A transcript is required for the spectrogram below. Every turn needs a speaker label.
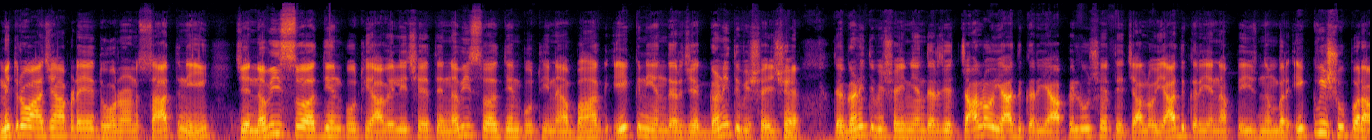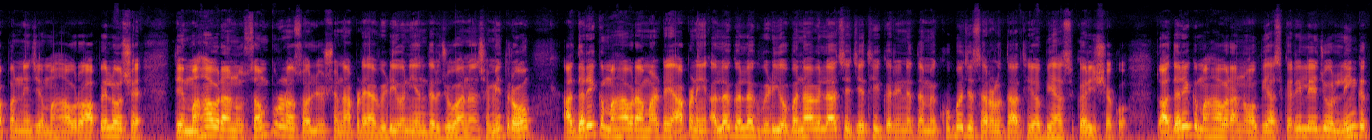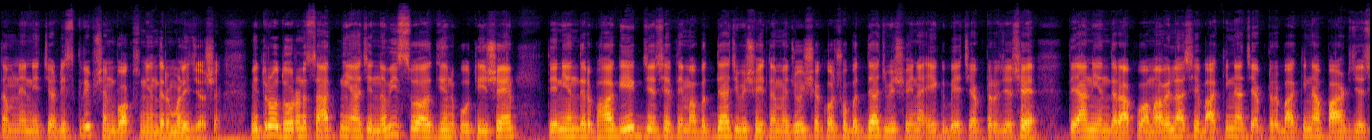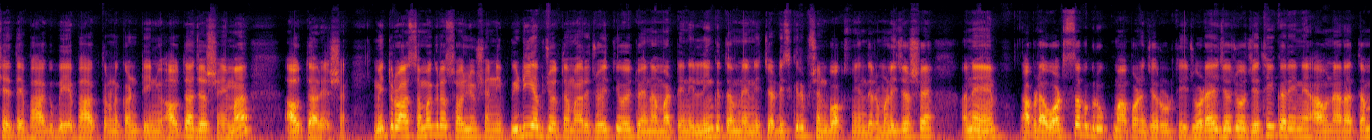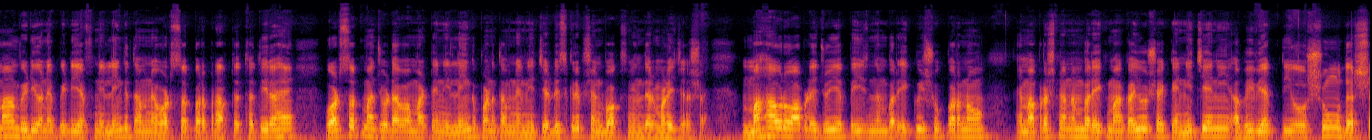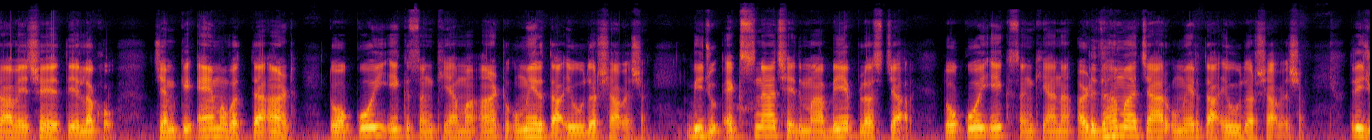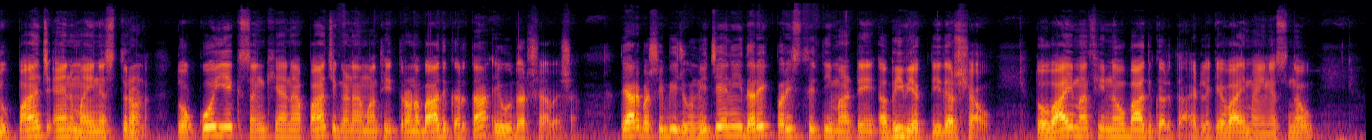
Speaker 1: મિત્રો, આજે આપણે ધોરણ સાતની જે નવી સ્વ અધ્યયન પોથી આવેલી છે, તે નવી સ્વ અધ્યયન પોથીના ભાગ એકની અંદર જે ગણિત વિષય છે, તે ગણિત વિષયની અંદર જે ચાલો યાદ કરીએ આપેલું છે, તે ચાલો યાદ કરીએના પેજ નંબર એકવીસ ઉપર આપણને જે મહાવરો આપેલો છે, તે મહાવરાનું સંપૂર્ણ સોલ્યુશન આપણે આ વિડીયોની અંદર જોવાના છે. મિત્રો, આ દરેક મહાવરા માટે આપણે અલગ અલગ વીડિયો બનાવેલા છે, જેથી કરીને તમે ખૂબ જ સરળતાથી અભ્યાસ કરી શકો. તો આ દરેક મહાવરાનો અભ્યાસ કરી લેજો, લિંક તમને નીચે ડિસ્ક્રિપ્શન બોક્સની અંદર મળી જશે. મિત્રો, ધોરણ સાતની આ જે નવી સ્વ અધ્યયન પોથી છે. તેની અંદર ભાગ એક જે છે, તેમાં બધા જ વિષય તમે જોઈ શકો છો. બધા જ વિષયના એક બે ચેપ્ટર જે છે, તે આની અંદર આપવામાં આવેલા છે. બાકીના ચેપ્ટર, બાકીના પાર્ટ જે છે, તે ભાગ બે, ભાગ ત્રણ કન્ટિન્યુ આવતા જશે એમાં. આવતા રહેશે. મિત્રો, આ સમગ્ર સોલ્યુશનની પીડીએફ જો તમારે જોઈતી હોય તો એના માટેની લિંક તમને નીચે ડિસ્ક્રિપ્શન બોક્સની અંદર મળી જશે અને આપણા વોટ્સઅપ ગ્રુપમાં પણ જરૂરથી જોડાઈ જજો. જેથી કરીને આવનારા તમામ વિડીયોને પીડીએફની લિંક તમને વોટ્સઅપ પર પ્રાપ્ત થતી રહે. વોટ્સઅપમાં જોડાવા માટેની લિંક પણ તમને નીચે ડિસ્ક્રિપ્શન બોક્સની અંદર મળી જશે. મહાવરો, આપણે જોઈએ પેજ નંબર એકવીસ ઉપરનો. એમાં પ્રશ્ન નંબર એકમાં કહ્યું છે કે નીચેની અભિવ્યક્તિઓ શું દર્શાવે છે તે લખો. જેમ કે એમ વત્તા આઠ. તો કોઈ એક સંખ્યામાં આઠ ઉમેરતા એવું દર્શાવે છે. બીજું એક્સના છેદમાં બે પ્લસ ચાર. તો કોઈ એક સંખ્યાના અડધામાં ચાર ઉમેરતા એવું દર્શાવે છે. ત્રીજું, પાંચ એન માઇનસ ત્રણ. તો કોઈ એક સંખ્યાના પાંચ ગણામાંથી ત્રણ બાદ કરતા એવું દર્શાવે છે. ત્યાર પછી બીજું, નીચેની દરેક પરિસ્થિતિ માટે અભિવ્યક્તિ દર્શાવો. તો વાયમાંથી નવ બાદ કરતા, એટલે કે વાય માઇનસ નવ.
